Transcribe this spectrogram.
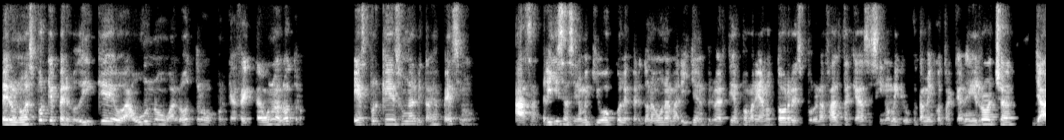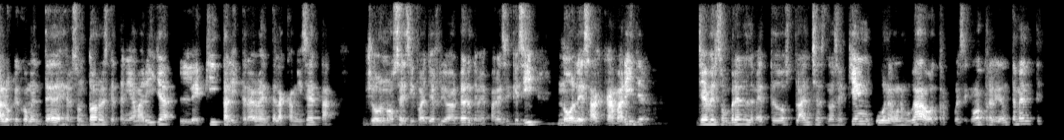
Pero no es porque perjudique a uno o al otro porque afecta a uno al otro. Es porque es un arbitraje pésimo. A Saprissa, si no me equivoco, le perdonan una amarilla en el primer tiempo a Mariano Torres por una falta que hace, si no me equivoco, también contra Kennedy Rocha. Ya lo que comenté de Gerson Torres, que tenía amarilla, le quita literalmente la camiseta. Yo no sé si fue a Jeffrey Valverde, me parece que sí, no le saca amarilla. Jefferson Brenes le mete dos planchas, no sé quién, una en una jugada, otra pues en otra, evidentemente.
